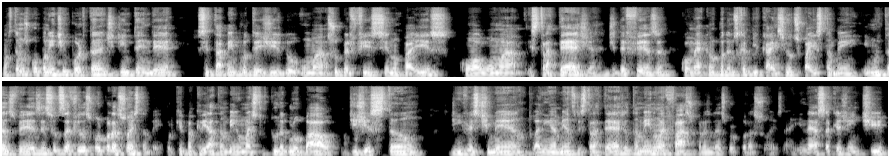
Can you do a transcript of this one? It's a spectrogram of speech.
nós temos um componente importante de entender se está bem protegido uma superfície num país, com alguma estratégia de defesa, como é que nós podemos replicar isso em outros países também. E muitas vezes esse é o desafio das corporações também, porque para criar também uma estrutura global de gestão, de investimento, alinhamento de estratégia, também não é fácil para as grandes corporações. Né? E nessa que a gente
